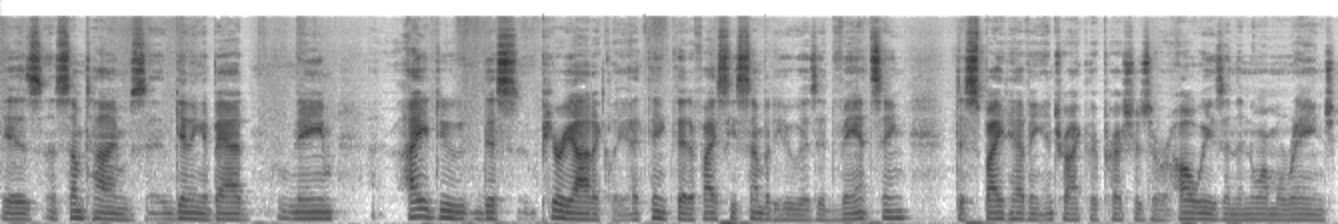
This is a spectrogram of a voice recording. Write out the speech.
is uh, sometimes getting a bad name. I do this periodically. I think that if I see somebody who is advancing despite having intraocular pressures are always in the normal range,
